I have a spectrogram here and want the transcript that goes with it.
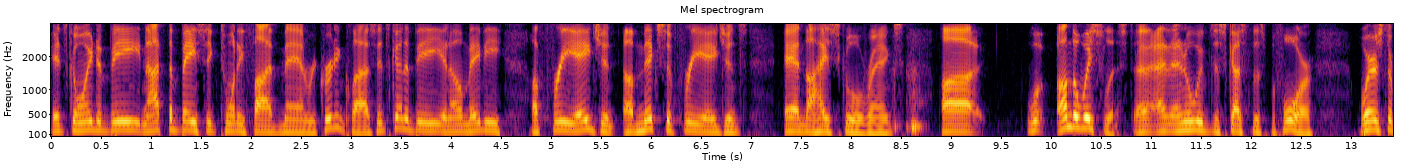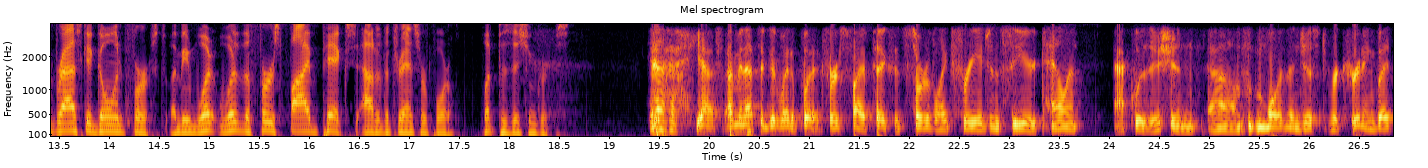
it's going to be not the basic 25 man recruiting class. It's going to be, you know, maybe a free agent, a mix of free agents and the high school ranks. Uh, on the wish list, I, I know we've discussed this before. Where's Nebraska going first? I mean, what what are the first five picks out of the transfer portal? What position groups? Yeah, yes. I mean, that's a good way to put it. First five picks, it's sort of like free agency or talent acquisition um, more than just recruiting. But,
